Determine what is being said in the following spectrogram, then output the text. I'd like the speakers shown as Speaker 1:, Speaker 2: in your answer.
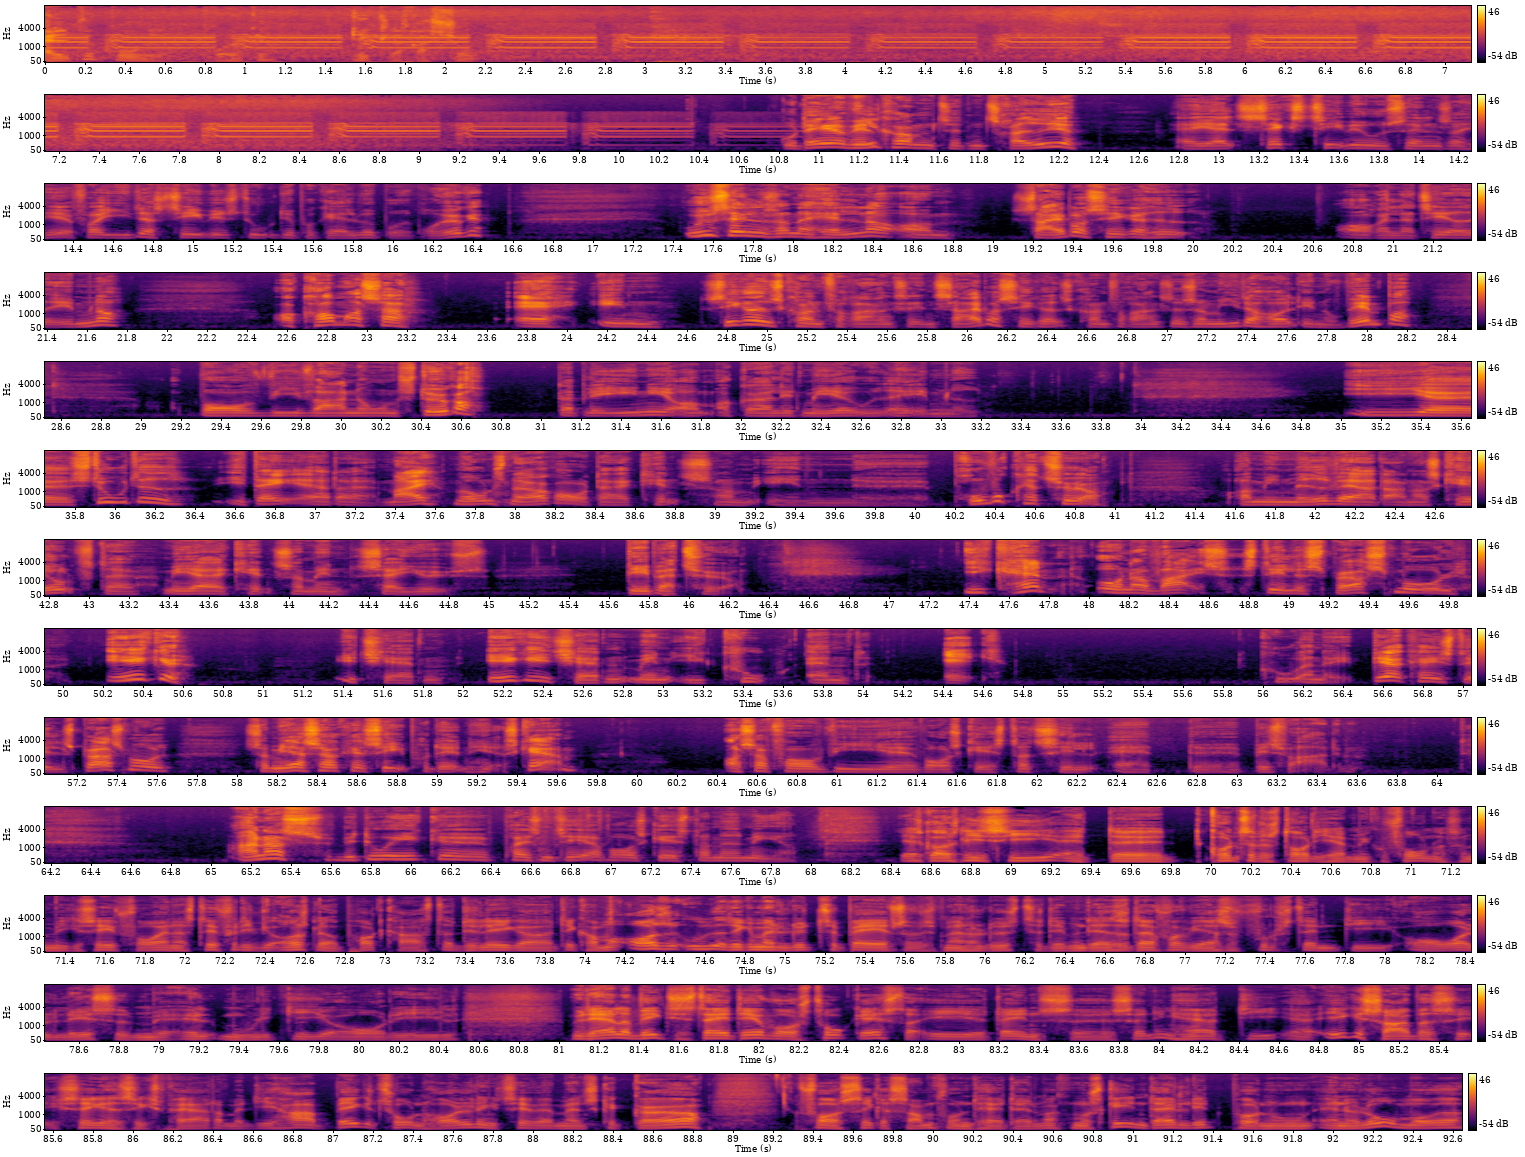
Speaker 1: Kalvebod Brygge Deklaration.
Speaker 2: Goddag og velkommen til den tredje af i alt seks tv-udsendelser her fra Idas tv-studie på Kalvebod Brygge. Udsendelserne handler om cybersikkerhed og relaterede emner, og kommer sig af en sikkerhedskonference, en cybersikkerhedskonference, som Ida holdt i november, hvor vi var nogle stykker, der blev enige om at gøre lidt mere ud af emnet. I øh, studiet i dag er der mig, Mogens Nørgaard, der er kendt som en øh, provokatør, og min medvært Anders Kævlf, der mere er kendt som en seriøs debattør. I kan undervejs stille spørgsmål, ikke i chatten, ikke i chatten, men i Q&A. Q&A. Der kan I stille spørgsmål, som jeg så kan se på den her skærm, og så får vi øh, vores gæster til at øh, besvare dem. Anders, vil du ikke øh, præsentere vores gæster med mere?
Speaker 3: Jeg skal også lige sige, at øh, grund til, at der står de her mikrofoner, som I kan se foran os, det er, fordi vi også laver podcast, og det, ligger, det kommer også ud, og det kan man lytte tilbage efter, hvis man har lyst til det. Men det er altså derfor, vi er så fuldstændig overlæsset med alt muligt gear over det hele. Men det allervigtigste af, det er vores to gæster i øh, dagens øh, sending her. De er ikke cybersikkerhedseksperter, men de har begge to en holdning til, hvad man skal gøre for at sikre samfundet her i Danmark. Måske endda lidt på nogle analoge måder.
